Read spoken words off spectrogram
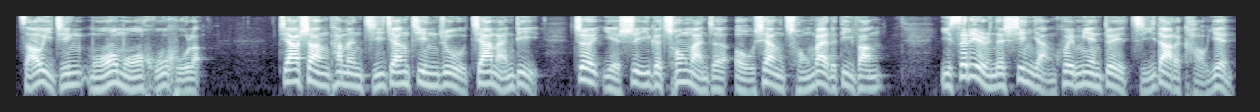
早已经模模糊糊了。加上他们即将进入迦南地，这也是一个充满着偶像崇拜的地方，以色列人的信仰会面对极大的考验。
